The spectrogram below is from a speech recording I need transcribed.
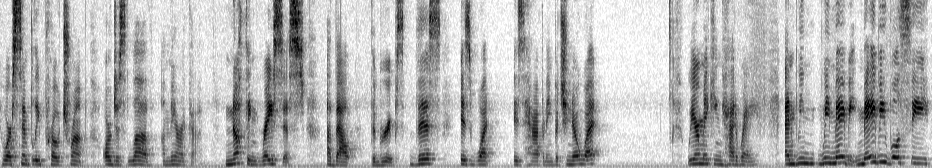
who are simply pro Trump or just love America. Nothing racist about the groups. This is what is happening. But you know what? We are making headway. And we we maybe maybe we'll see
